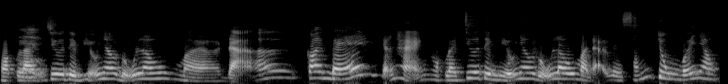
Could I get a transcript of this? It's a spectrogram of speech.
hoặc là Ừ. chưa tìm hiểu nhau đủ lâu mà đã có em bé chẳng hạn hoặc là chưa tìm hiểu nhau đủ lâu mà đã về sống chung với nhau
